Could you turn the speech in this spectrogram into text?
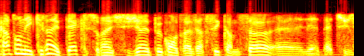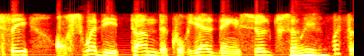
quand on écrit un texte sur un sujet un peu controversé comme ça, euh, ben, tu le sais, on reçoit des tonnes de courriels, d'insultes, tout ça. Moi, ça,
